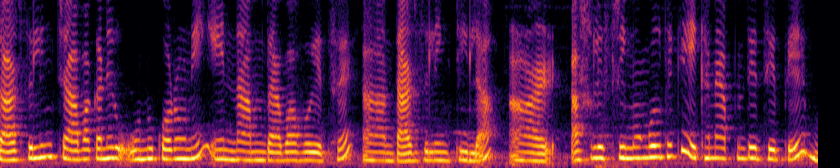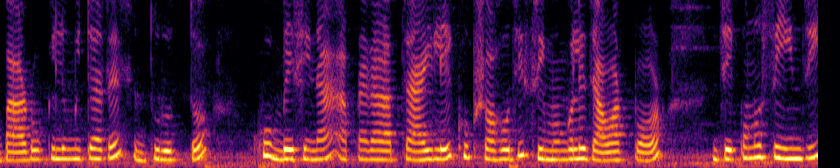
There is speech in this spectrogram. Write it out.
দার্জিলিং চা বাগানের অনুকরণেই এর নাম দেওয়া হয়েছে দার্জিলিং টিলা। আর আসলে শ্রীমঙ্গল থেকে এখানে আপনাদের যেতে বারো কিলোমিটারের দূরত্ব খুব বেশি না। আপনারা চাইলে খুব সহজেই শ্রীমঙ্গলে যাওয়ার পর যে কোনো সিএনজি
